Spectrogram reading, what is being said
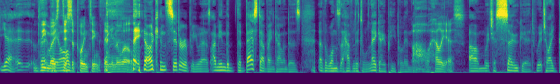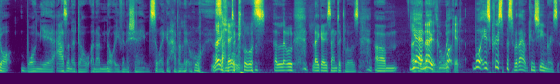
yeah. the they- most they are, disappointing thing in the world. They are considerably worse. I mean, the the best advent calendars are the ones that have little Lego people in them. oh hell yes! um, which are so good, which I got one year as an adult, and I'm not even ashamed. So I can have a little No Santa shame. Claus, a little Lego Santa Claus. Um, yeah, no, what, wicked. what is Christmas without consumerism?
